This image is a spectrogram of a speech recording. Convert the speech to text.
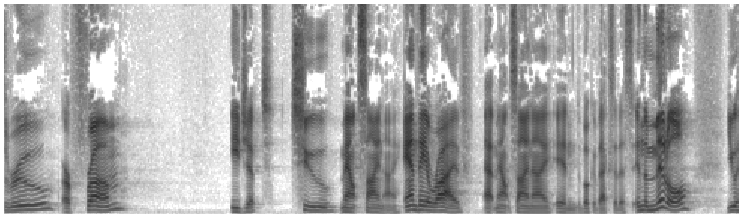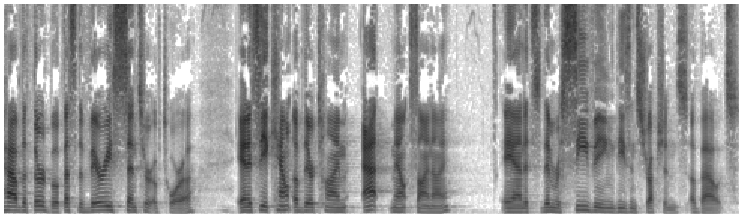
through or from Egypt to Mount Sinai. And they arrive at Mount Sinai in the book of Exodus. In the middle, you have the third book. That's the very center of Torah. And it's the account of their time at Mount Sinai. And it's them receiving these instructions about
